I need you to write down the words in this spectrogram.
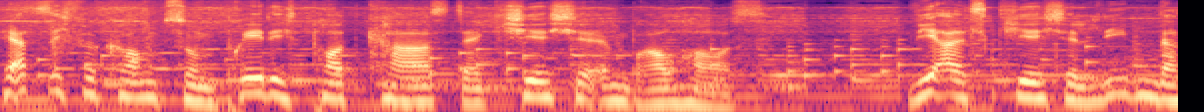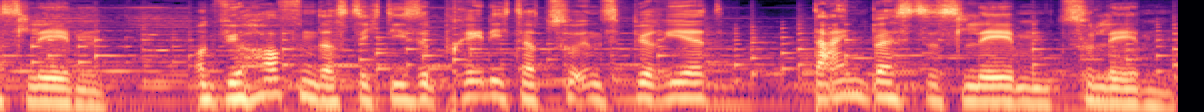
Herzlich willkommen zum Predigt-Podcast der Kirche im Brauhaus. Wir als Kirche lieben das Leben und wir hoffen, dass dich diese Predigt dazu inspiriert, dein bestes Leben zu leben.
